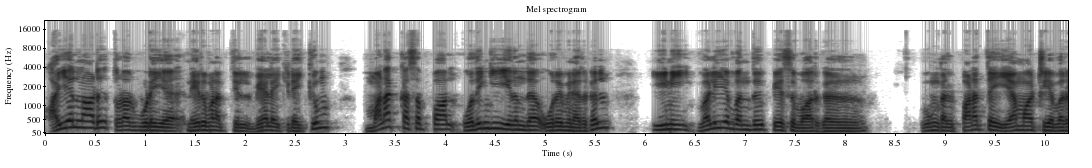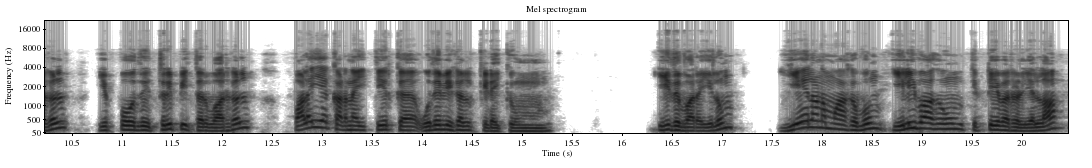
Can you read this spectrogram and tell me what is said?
அயல்நாடு தொடர்புடைய நிறுவனத்தில் வேலை கிடைக்கும். மனக்கசப்பால் ஒதுங்கியிருந்த உறவினர்கள் இனி வலிய வந்து பேசுவார்கள். உங்கள் பணத்தை ஏமாற்றியவர்கள் இப்போது திருப்பித் தருவார்கள். பழைய கடனை தீர்க்க உதவிகள் கிடைக்கும். இதுவரையிலும் ஏளனமாகவும் இழிவாகவும் திட்டியவர்கள் எல்லாம்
